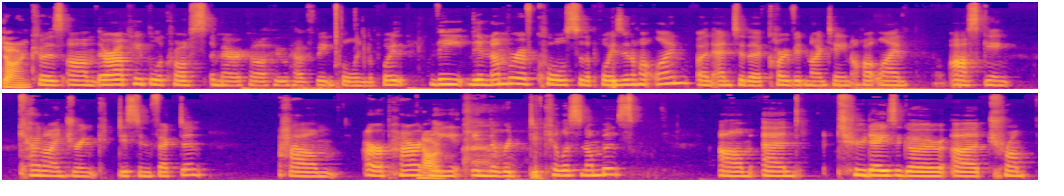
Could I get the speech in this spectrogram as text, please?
Don't. because um, there are people across America who have been calling the poison. The the number of calls to the poison hotline and, and to the COVID nineteen hotline asking, "Can I drink disinfectant?" Um, are apparently in the ridiculous numbers. Um, and two days ago, uh, Trump,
